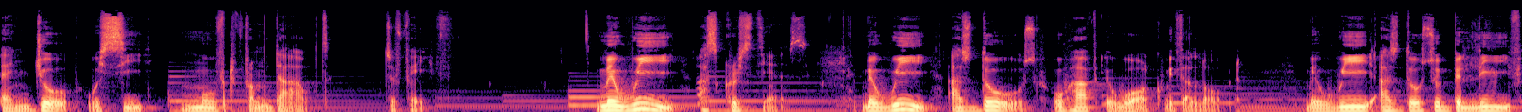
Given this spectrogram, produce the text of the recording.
and Job, we see, moved from doubt to faith. May we, as Christians, may we, as those who have a walk with the Lord, May we, as those who believe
